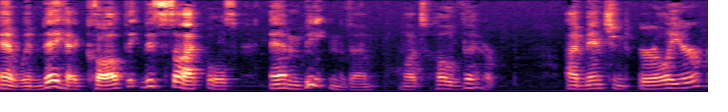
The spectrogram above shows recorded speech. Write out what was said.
And when they had called the disciples and beaten them, let's hold there. I mentioned earlier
